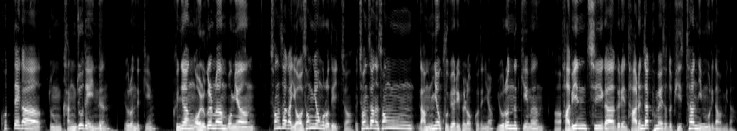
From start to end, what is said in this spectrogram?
콧대가 좀 강조돼 있는 이런 느낌. 그냥 얼굴만 보면 천사가 여성형으로 돼 있죠. 천사는 성 남녀 구별이 별로 없거든요. 요런 느낌은 어, 다빈치가 그린 다른 작품에서도 비슷한 인물이 나옵니다.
